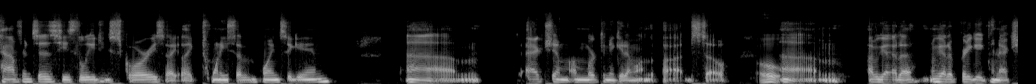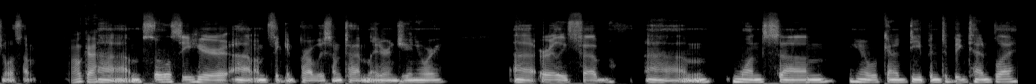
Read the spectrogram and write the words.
conferences he's the leading scorer he's like like 27 points a game um actually i'm, I'm working to get him on the pod so Oh, um I've got a I've got a pretty good connection with him. Okay. Um, so we'll see here. Um, I'm thinking probably sometime later in January, uh, early Feb. Um, once um, you know we're kind of deep into Big Ten play.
